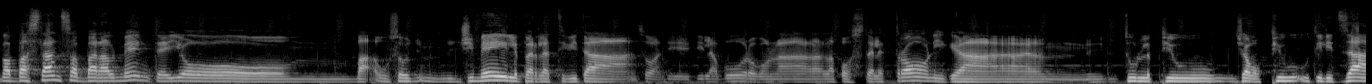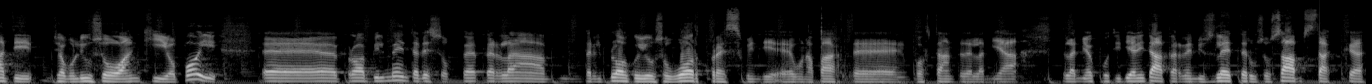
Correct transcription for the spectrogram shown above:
abbastanza banalmente io mm, bah, uso Gmail per le attività insomma, di, di, lavoro con la, la posta elettronica, mm, tool più, diciamo, più utilizzati, diciamo, li uso anch'io. Poi eh, probabilmente adesso per, per, la, per, il blog io uso WordPress, quindi è una parte importante della mia, della mia quotidianità. Per le newsletter uso Substack,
